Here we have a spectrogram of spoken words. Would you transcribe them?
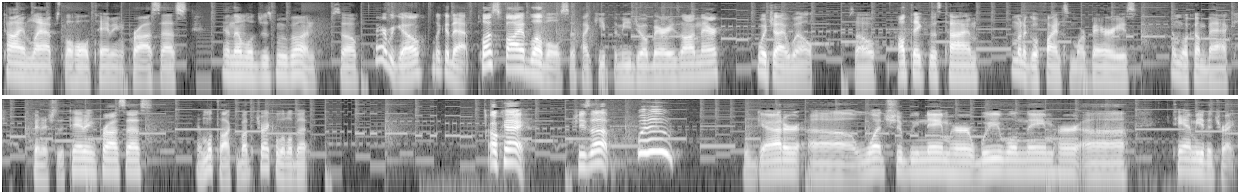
time-lapse the whole taming process, and then we'll just move on. So, there we go. Look at that. Plus five levels if I keep the Mejo berries on there, which I will. So, I'll take this time. I'm going to go find some more berries, and we'll come back, finish the taming process, and we'll talk about the trek a little bit. Okay, she's up. We got her. Uh, what should we name her? We will name her uh, Tammy the Trike.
